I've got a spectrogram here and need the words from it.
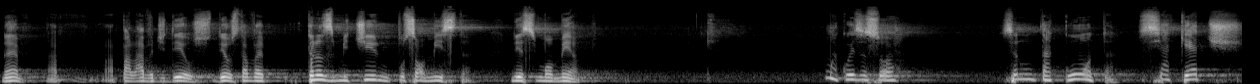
né? a, a palavra de Deus. Deus estava transmitindo para o salmista nesse momento. Uma coisa só, você não dá conta, se aquete,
